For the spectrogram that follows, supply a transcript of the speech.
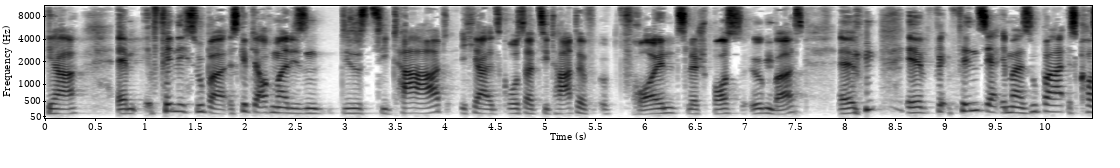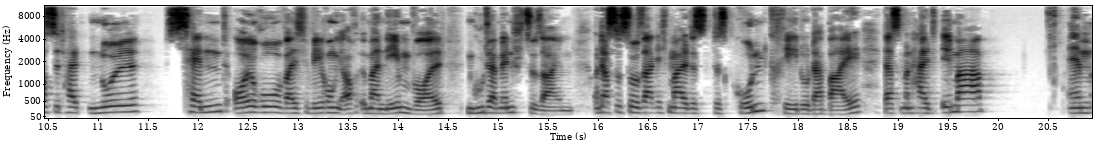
Ja, ähm, finde ich super. Es gibt ja auch mal diesen dieses Zitat. Ich ja als großer Zitate-Freund slash Boss irgendwas ähm, äh, finde es ja immer super. Es kostet halt null Cent, Euro, welche Währung ihr auch immer nehmen wollt, ein guter Mensch zu sein. Und das ist so, sage ich mal, das, das Grundcredo dabei, dass man halt immer ähm,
